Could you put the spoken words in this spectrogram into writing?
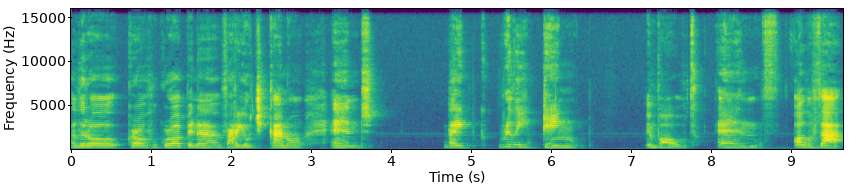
a little girl who grew up in a barrio Chicano and like really gang involved and all of that.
